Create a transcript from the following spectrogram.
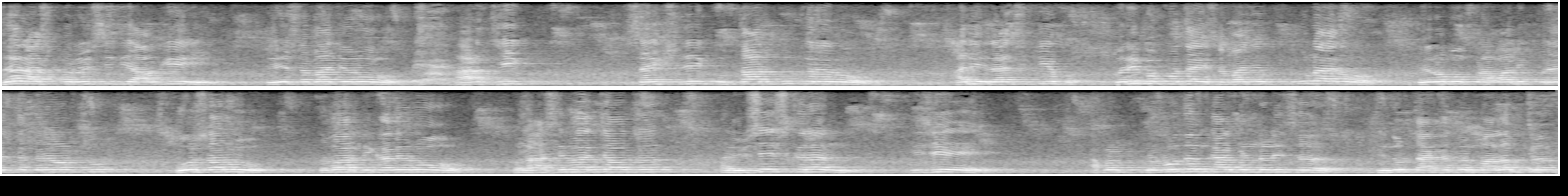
जर आज परिस्थिती आवगी हे समाज रो आर्थिक शैक्षणिक उत्थान खूप करेरो. आणि राजकीय परिपक्वता हे समाज पूर्ण आहे मेरो बहुत प्रामाणिक प्रयत्न करे बहुत सारू तुम्हार निकाले रो मैं आशीर्वाद चाहत आणि विशेष करन की जे आपण प्रबोधनकार मंडळीचं हिंदू ताकदवन मालमचं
